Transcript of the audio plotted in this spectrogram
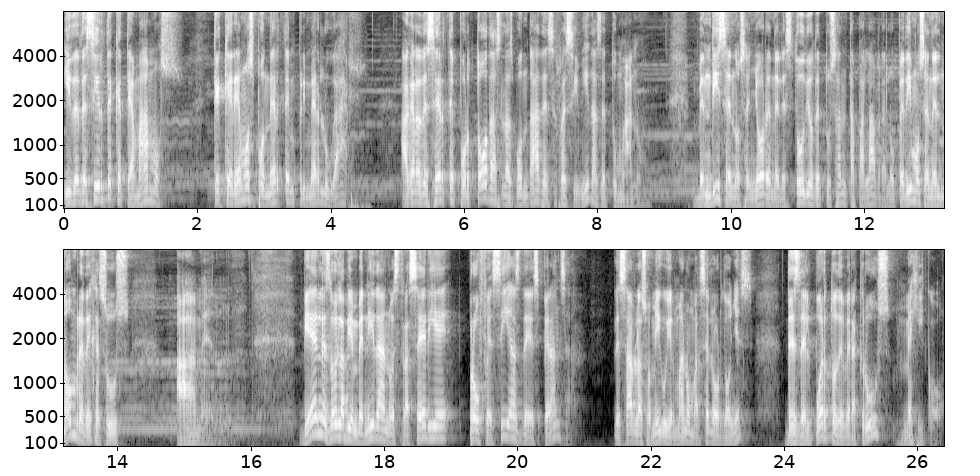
y de decirte que te amamos, que queremos ponerte en primer lugar, agradecerte por todas las bondades recibidas de tu mano. Bendícenos, Señor, en el estudio de tu santa palabra. Lo pedimos en el nombre de Jesús. Amén. Bien, les doy la bienvenida a nuestra serie Profecías de Esperanza. Les habla su amigo y hermano Marcelo Ordóñez desde el puerto de Veracruz, México.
